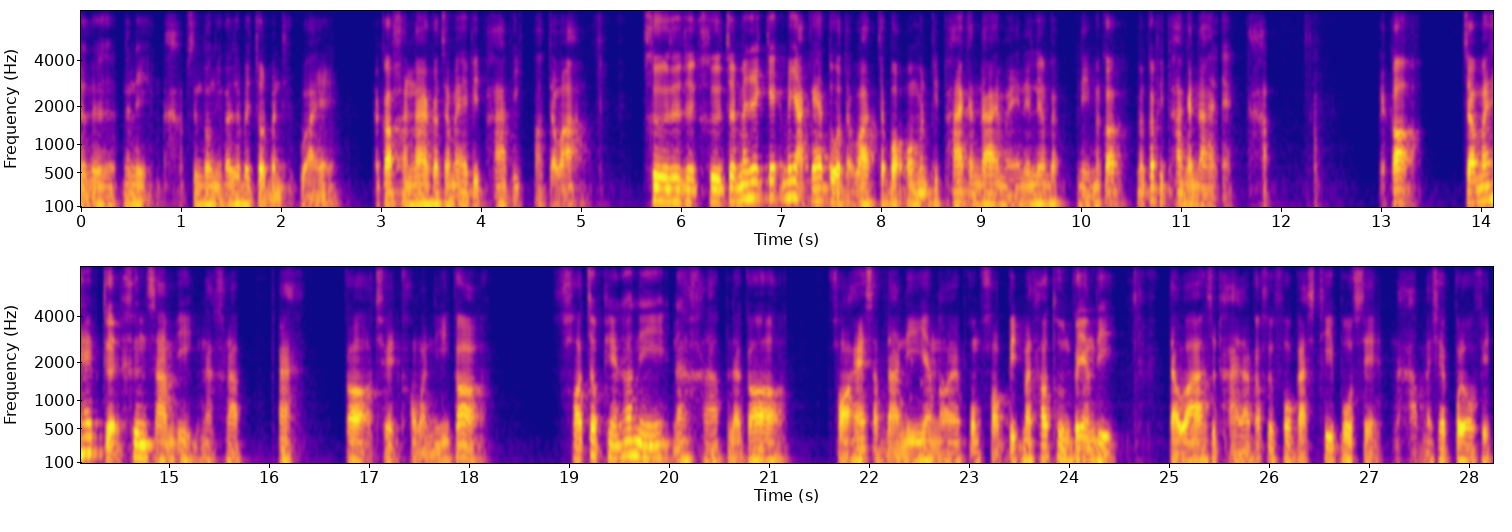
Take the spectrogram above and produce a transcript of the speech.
error นั่นเองนะครับซึ่งตรงนี้ก็จะไปจดบันทึกไว้ แล้วก็ครั้งหน้าก็จะไม่ให้ผิดพลาดอีกแต่ว่า คือจะคือจะไม่ได้แก้ไม่อยากแก้ตัวแต่ว่าจะบอกว่ามันผิดพลาดกันได้ไหมในเรื่องแบบนี้มันก็มันก็ผิดพลาดกันได้แหละนะครับ แต่ก็จะไม่ให้เกิดขึ้นซ้ำอีกนะครับอะก็เทรดของวันนี้ก็ขอจบเพียงเท่านี้นะครับ แล้วก็ขอให้สัปดาห์นี้อย่างน้อยผมขอปิดมาเท่าทุนก็ยังดี แต่ว่าสุดท้ายแล้วก็คือโฟกัสที่โปรเซสนะครับ ไม่ใช่โปรฟิต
